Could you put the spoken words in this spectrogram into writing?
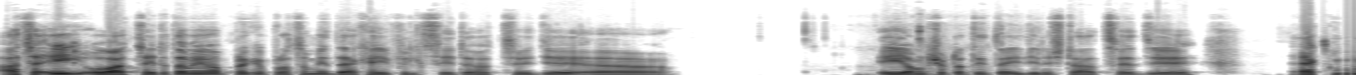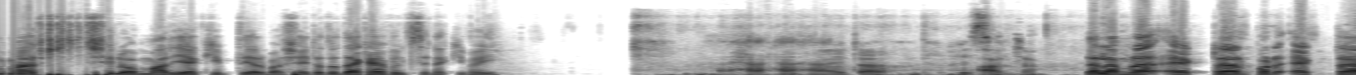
আচ্ছা এই ও আচ্ছা এটা তো আমি আপনাকে ১ম এই দেখাই ফেলছি। এটা হচ্ছে যে এই অংশটাতেই তো এই জিনিসটা আছে যে ১ মাস ছিল মারিয়া কিপ্তিয়ার বাসায়। এটা তো দেখায় ফেলছি নাকি ভাই? হ্যাঁ, হ্যাঁ, হ্যাঁ এটা। আচ্ছা। তাহলে আমরা একটার পর একটা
